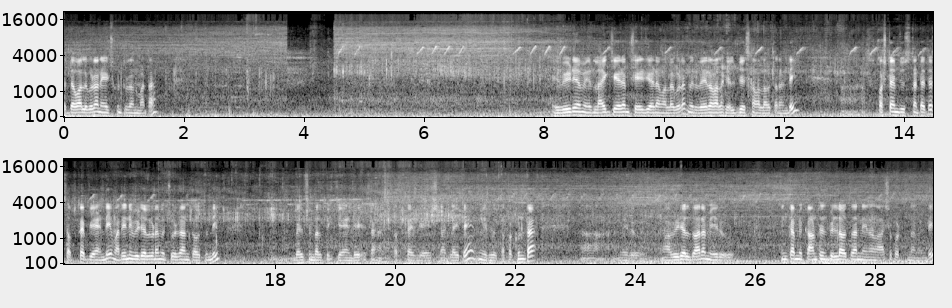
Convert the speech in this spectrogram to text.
పెద్దవాళ్ళు కూడా నేర్చుకుంటారు అనమాట ఈ వీడియో మీరు లైక్ చేయడం షేర్ చేయడం వల్ల కూడా మీరు వేరే వాళ్ళకి హెల్ప్ చేసిన వాళ్ళు అవుతారండి. ఫస్ట్ టైం చూసినట్టయితే సబ్స్క్రైబ్ చేయండి. మరిన్ని వీడియోలు కూడా మీరు చూడడానికి అవుతుంది. బెల్ సింబల్ క్లిక్ చేయండి. సబ్స్క్రైబ్ చేసినట్లయితే మీరు తప్పకుండా మీరు మా వీడియోల ద్వారా మీరు ఇంకా మీ కాన్ఫిడెన్స్ బిల్డ్ అవుతుందని నేను ఆశపడుతున్నానండి.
